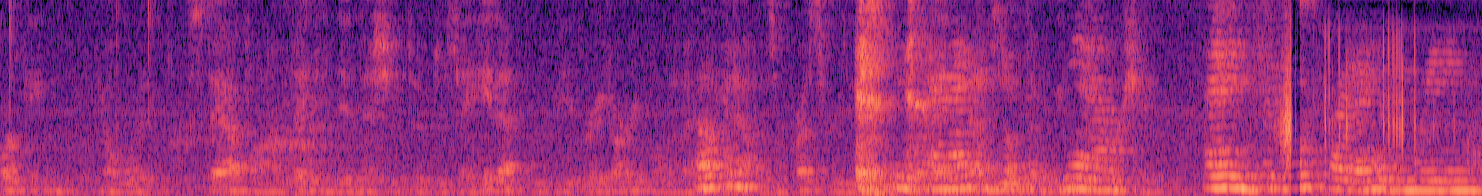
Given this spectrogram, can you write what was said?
working, you know, with staff on taking the initiative to say, hey, that would be a great article that I Okay. put out as a press release. And I That's do- something we would yeah. appreciate. I mean, for the most part, I have been waiting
